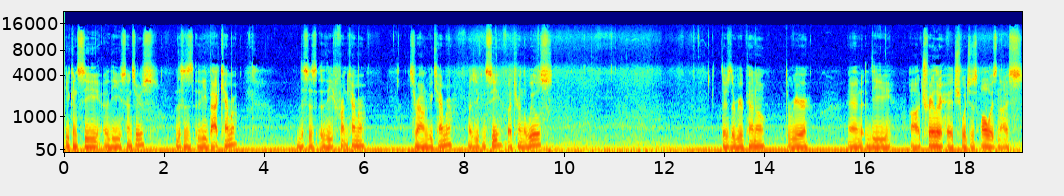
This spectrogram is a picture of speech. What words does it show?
You can see the sensors. This is the back camera. This is the front camera, surround view camera. As you can see, if I turn the wheels, there's the rear panel, the rear, and the uh, trailer hitch, which is always nice.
